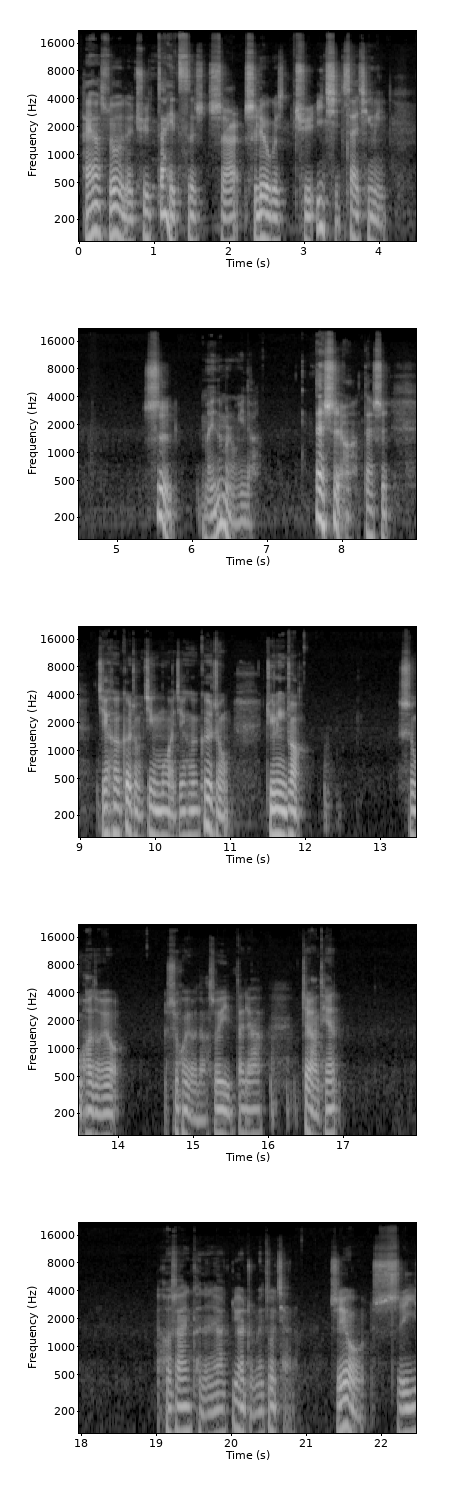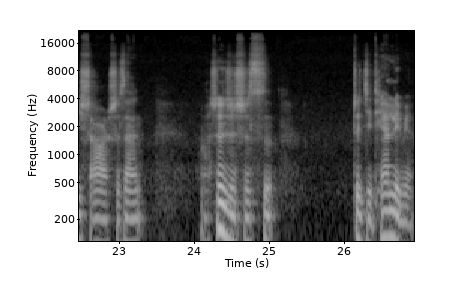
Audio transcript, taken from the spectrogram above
还要所有的区再次十二十六个区一起再清零。是没那么容易的，但是啊，但是结合各种静默，结合各种军令状，十五号左右是会有的。所以大家这两天核酸可能要要准备做起来了。只有十一、十二、十三啊，甚至十四这几天里面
